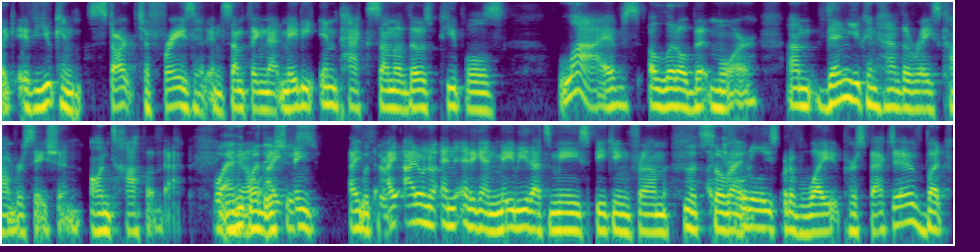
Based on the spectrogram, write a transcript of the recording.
Like if you can start to phrase it in something that maybe impacts some of those people's lives a little bit more, um, then you can have the race conversation on top of that. Well, I think, know, I think I, I, I don't know. And, and again, maybe that's me speaking from that's so a right. totally sort of white perspective. But,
